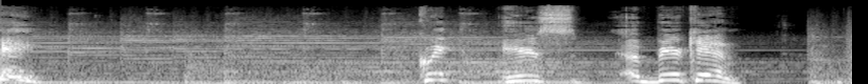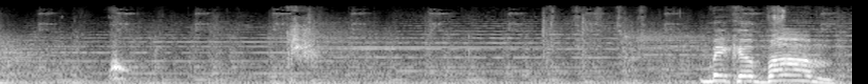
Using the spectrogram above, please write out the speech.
Working. Quick, here's a beer can. Make a bomb.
